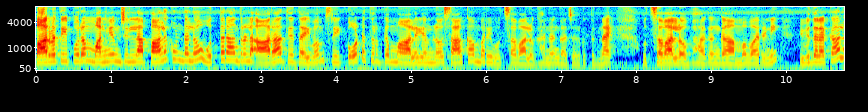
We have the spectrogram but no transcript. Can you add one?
పార్వతీపురం మన్యం జిల్లా పాలకొండలో ఉత్తరాంధ్రుల ఆరాధ్య దైవం శ్రీ కోటదుర్గమ్మ ఆలయంలో శాకాంబరి ఉత్సవాలు ఘనంగా జరుగుతున్నాయి. ఉత్సవాల్లో భాగంగా అమ్మవారిని వివిధ రకాల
